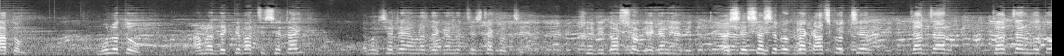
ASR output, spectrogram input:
মাতম। মূলত আমরা দেখতে পাচ্ছি সেটাই এবং সেটাই আমরা দেখানোর চেষ্টা করছি। শুধু দর্শক এখানে স্বেচ্ছাসেবকরা কাজ করছে। যার যার যার যার মতো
